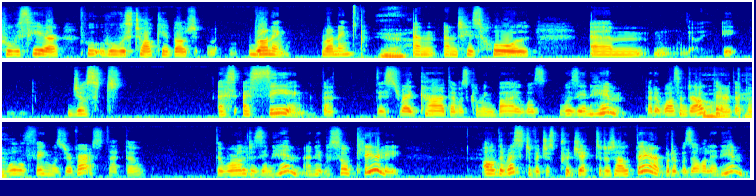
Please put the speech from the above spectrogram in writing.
who was here, who who was talking about running, running, Yeah. and and his whole, um, just a, a seeing that this red car that was coming by was was in him. That it wasn't out Oh, there. That the whole thing was reversed. That the the world is in him, and it was so clearly. All the rest of it just projected it out there, but it was all in him.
